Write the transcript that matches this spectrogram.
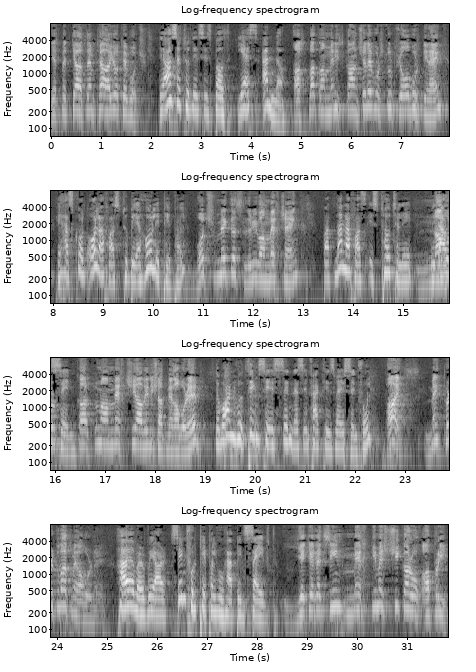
Ես պետք է ասեմ թե այո թե ոչ։ The answer to this is both yes and no. Աստված ամենից կանչել է որ սուրբ ժողովուրդ լինենք, He has called all of us to be a holy people, ոչ մեկս լրիվ անմեղ չենք, but none of us is totally նա without որ sin. կարծում է անմեղ չի ավելի շատ մեղավոր է, The one who thinks he is sinless, in fact, he is very sinful. բայց մենք փրկված մեղավորներ ենք։ However, we are sinful people who have been saved. Եկեղեցին մեղքի մեջ չի կարող ապրի։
